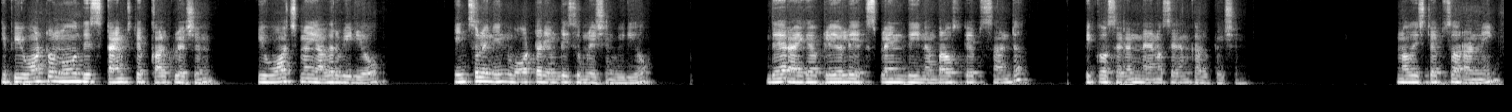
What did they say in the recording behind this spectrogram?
if you want to know this time step calculation you watch my other video insulin in water md simulation video there I have clearly explained the number of steps and picosecond nanosecond calculation. Now the steps are running.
